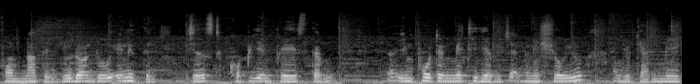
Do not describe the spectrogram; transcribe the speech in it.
from nothing. You don't do anything. Just copy and paste the uh, important material which i'm going to show you and you can make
